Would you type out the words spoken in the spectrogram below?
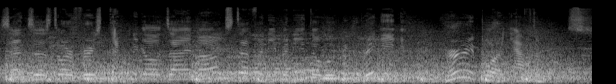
sends us to our first technical timeout. Stephanie Benito will be bringing her report afterwards.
